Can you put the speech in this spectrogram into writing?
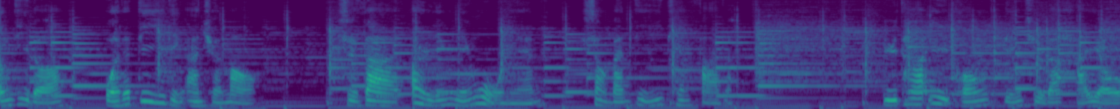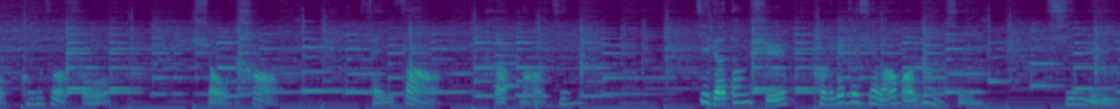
曾记得我的第一顶安全帽是在二零零五年上班第一天发的，与他一同领取的还有工作服、手套、肥皂和毛巾。记得当时捧着这些劳保用品，心里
